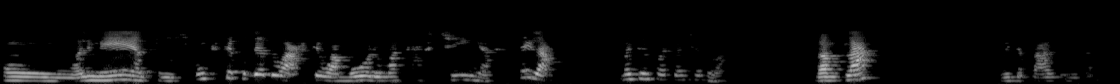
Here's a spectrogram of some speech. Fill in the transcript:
com alimentos, com o que você puder doar, seu amor, uma cartinha, sei lá. Mas o importante é doar. Vamos lá? Muita paz e muita amor.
